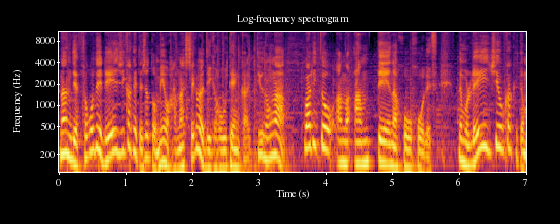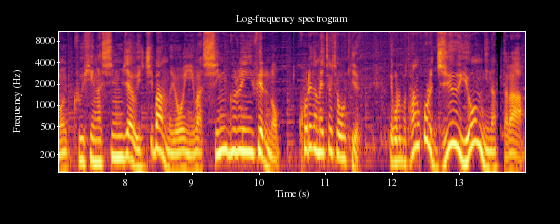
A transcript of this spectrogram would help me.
なんで、そこでレイジかけてちょっと目を離してからディガホグ展開っていうのが、割とあの安定な方法です。でも、レイジをかけても空飛が死んじゃう一番の要因はシングルインフェルノ。これがめちゃくちゃ大きいです。で、これもタウンホール14になったら、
